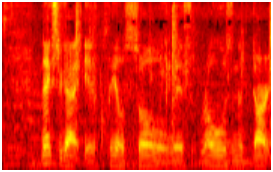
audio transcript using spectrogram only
Next we got is Cleo Sol with Rose in the Dark.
